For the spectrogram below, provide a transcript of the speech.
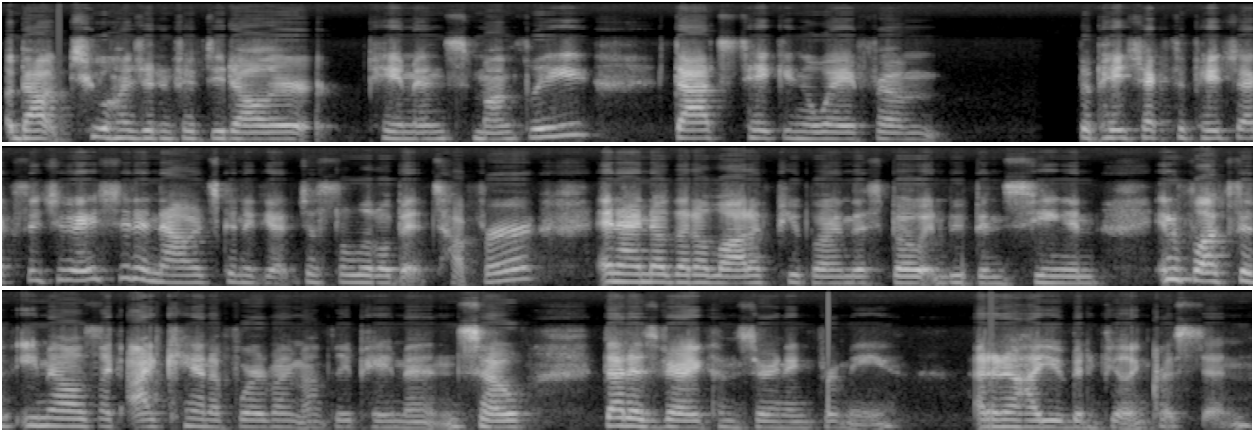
about $250 payments monthly, that's taking away from the paycheck to paycheck situation and now it's going to get just a little bit tougher and i know that a lot of people are in this boat and we've been seeing an influx of emails like i can't afford my monthly payment and so that is very concerning for me i don't know how you've been feeling Kristin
